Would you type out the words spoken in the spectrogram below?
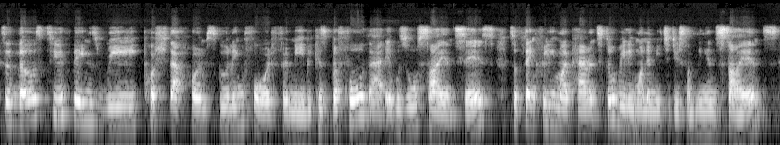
So those two things really pushed that homeschooling forward for me because before that it was all sciences. So thankfully my parents still really wanted me to do something in science,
